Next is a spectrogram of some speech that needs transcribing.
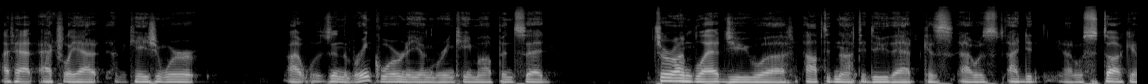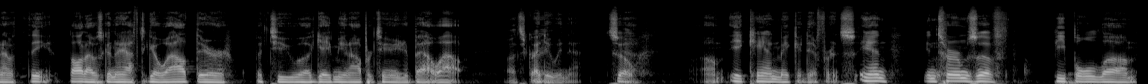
I've had actually had an occasion where I was in the Marine Corps and a young Marine came up and said, "Sir, I'm glad you uh, opted not to do that because I was I didn't you know, I was stuck and I think, thought I was going to have to go out there, but you uh, gave me an opportunity to bow out." That's great. by doing that. So um, it can make a difference. And in terms of people, um,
